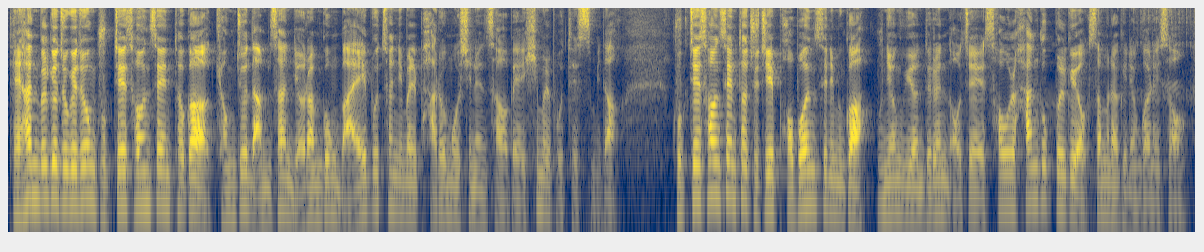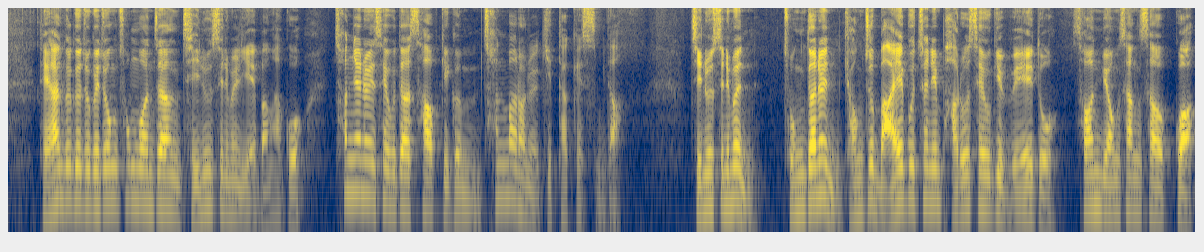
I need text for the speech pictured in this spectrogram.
대한불교조계종 국제선센터가 경주 남산 열암공 마애부처님을 바로 모시는 사업에 힘을 보탰습니다. 국제선센터 주지 법원 스님과 운영위원들은 어제 서울 한국불교 역사문화기념관에서 대한불교조계종 총무원장 진우 스님을 예방하고 천년을 세우다 사업기금 천만 원을 기탁했습니다. 진우 스님은 종단은 경주 마애 부처님 바로 세우기 외에도 선명상 사업과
